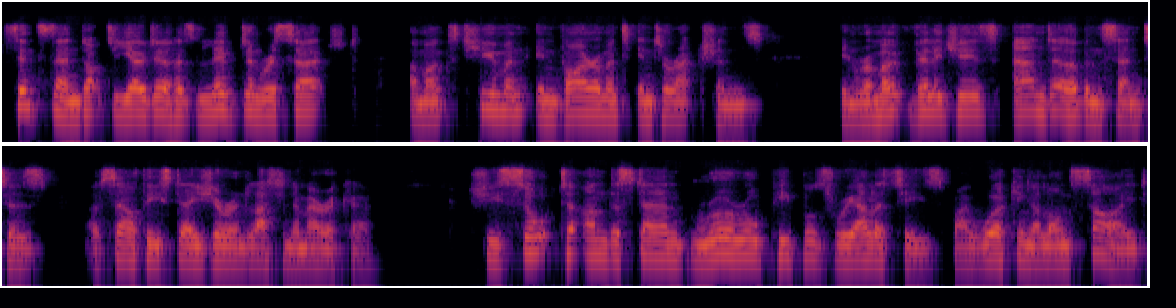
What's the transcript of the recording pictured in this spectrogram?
Since then, Dr. Yoder has lived and researched amongst human environment interactions in remote villages and urban centers of Southeast Asia and Latin America. She sought to understand rural people's realities by working alongside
